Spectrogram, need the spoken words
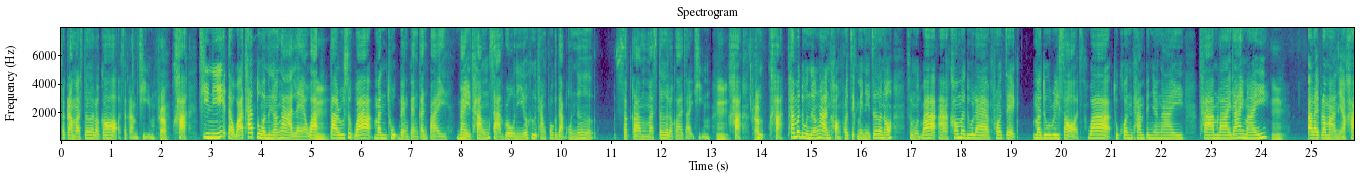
scrum master แล้วก็ scrum team ครับค่ะ ทีนี้แต่ว่าถ้าตัวเนื้องานแล้วอะอืมตารู้สึกว่ามันถูกแบ่งๆกันไปในอืมทั้ง3โรนี้ก็คือทั้ง product owner scrum master แล้วก็อาจารย์ทีมอืมค่ะครับอค่ะ ถ้ามาดูเนื้องานของ Project Manager เนอะสมมติว่าอ่าเข้ามาดูแล Project มาดู Resort ว่าทุกคนทำเป็นยังไงไทม์ไลน์ได้ไหมอืมอะไรประมาณเนี้ยค่ะ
